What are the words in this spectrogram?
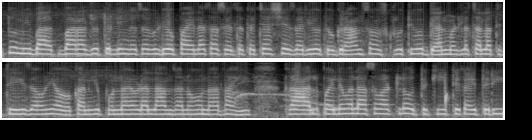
तुम्ही बा बारा ज्योतिर्लिंगाचा व्हिडिओ पाहिलाच असेल तर त्याच्या शेजारी होतो ग्राम संस्कृती उद्यान. म्हटलं चला तिथेही जाऊन यावं कारण की पुन्हा एवढा लांब जाणं होणार नाही. तर आल पहिले मला असं वाटलं होतं की इथे काहीतरी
